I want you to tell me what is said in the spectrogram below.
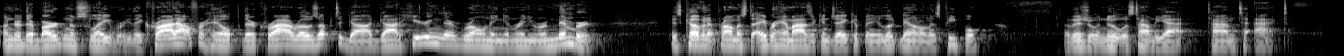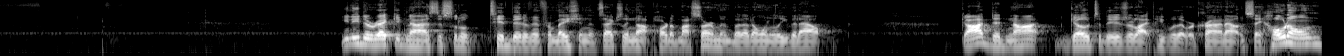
under their burden of slavery. They cried out for help. Their cry rose up to God. God, hearing their groaning, and remembered his covenant promise to Abraham, Isaac, and Jacob, and he looked down on his people of Israel and knew it was time to act. Time to act. You need to recognize this little tidbit of information that's actually not part of my sermon, but I don't want to leave it out. God did not go to the Israelite people that were crying out and say, Hold on,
